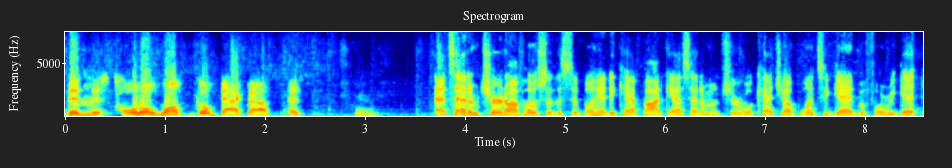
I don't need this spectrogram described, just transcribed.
that mm-hmm. this total won't go back up as hmm. that's Adam Chernoff, host of the Simple Handicap podcast. Adam, I'm sure we'll catch up once again before we get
